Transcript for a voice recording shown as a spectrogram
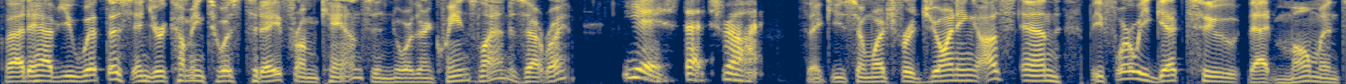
Glad to have you with us, and you're coming to us today from Cairns in northern Queensland. Is that right? Yes, that's right. Thank you so much for joining us. And before we get to that moment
